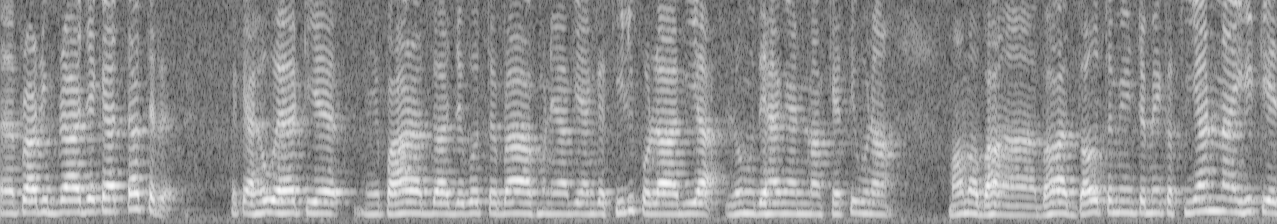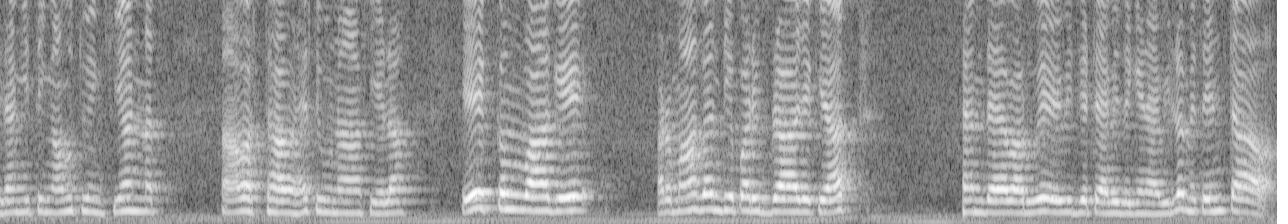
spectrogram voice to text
පරිබ්‍රාජකයත් අතර. ඒක ඇහුව හැටිය මේ භාරද්වාජ ගොත්ත බ්‍රාහ්මණයාගේ ඇඟ කිලිපොලා ගියා ලොමු දෙහගැන්මක් ඇති වුණා. මම භවත් ගෞතමීන්ට මේක කියන්නයි හිටියේ. දැන් ඉතින් අමුතුවෙන් කියන්නත් අවස්ථාවක් නැති වුණා කියලා. ඒකම වාගේ අර මාගන්ධිය පරිබ්‍රාජකයාත් හැන්දෑවරුවේ ඒ විදිහට ඇවිදගෙන ඇවිල්ලා මෙතෙන්ට ආවා.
